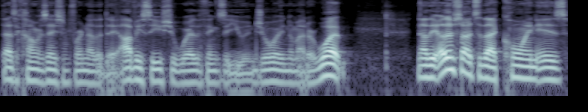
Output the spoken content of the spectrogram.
that's a conversation for another day. Obviously, you should wear the things that you enjoy no matter what. Now, the other side to that coin is,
